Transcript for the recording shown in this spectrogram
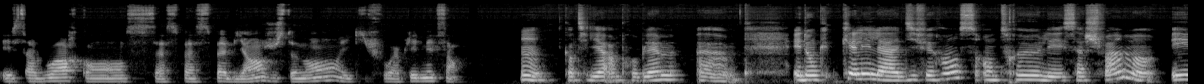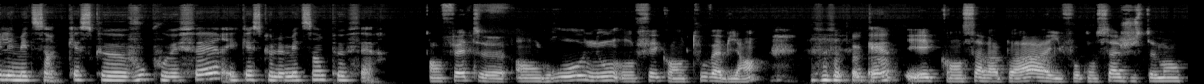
et savoir quand ça se passe pas bien justement et qu'il faut appeler le médecin. Hmm, quand il y a un problème. Euh, et donc, quelle est la différence entre les sages-femmes et les médecins? Qu'est-ce que vous pouvez faire et qu'est-ce que le médecin peut faire? En fait, euh, en gros, nous, on fait quand tout va bien. ok. Et quand ça va pas, il faut qu'on sache justement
